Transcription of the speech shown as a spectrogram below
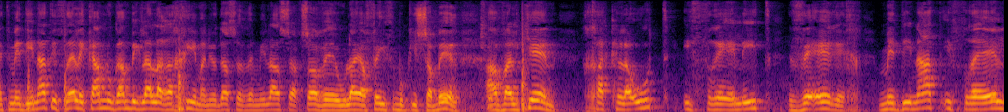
את מדינת ישראל הקמנו גם בגלל ערכים, אני יודע שזו מילה שעכשיו אה, אולי הפייסבוק יישבר, אבל כן, חקלאות ישראלית זה ערך, מדינת ישראל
